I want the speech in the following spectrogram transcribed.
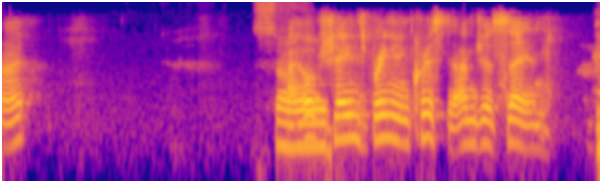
All right. So I hope Shane's bringing Krista. I'm just saying.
